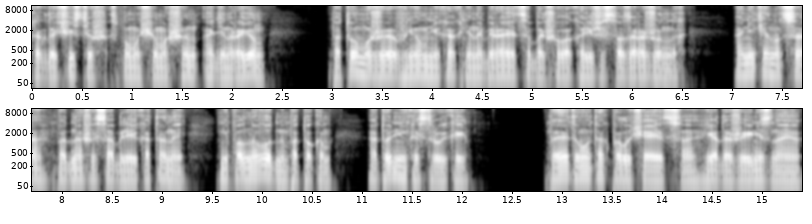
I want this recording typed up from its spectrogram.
когда чистишь с помощью машин один район, потом уже в нем никак не набирается большого количества зараженных. Они тянутся под наши сабли и катаны не полноводным потоком, а тоненькой струйкой. Поэтому так получается, я даже и не знаю,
